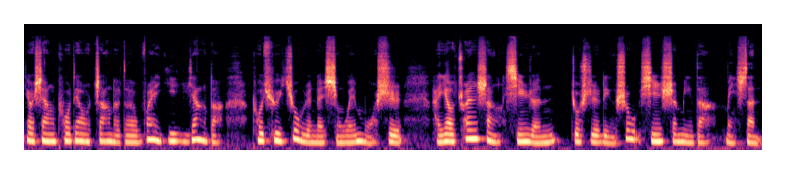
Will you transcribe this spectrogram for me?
要像脱掉脏了的外衣一样的脱去旧人的行为模式，还要穿上新人，就是领受新生命的美善。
